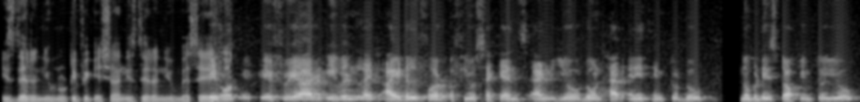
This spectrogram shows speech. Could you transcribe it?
Is there a new notification? Is there a new message if or if we are even like idle for a few seconds and you don't have anything to do nobody's talking to you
